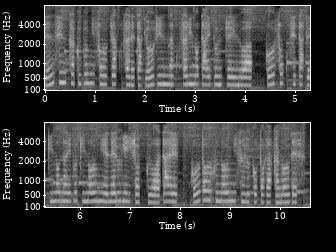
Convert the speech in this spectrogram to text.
全身各部に装着された強靭な鎖のタイプンチェーンは、拘束した敵の内部機能にエネルギーショックを与え、行動不能にすることが可能です。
